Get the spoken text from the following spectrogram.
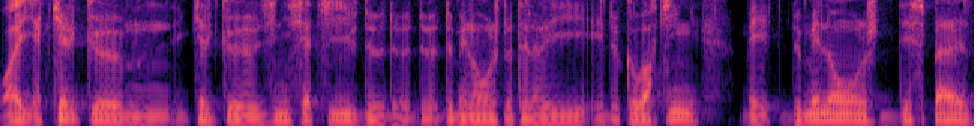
Ouais, il y a quelques hum, quelques initiatives de de, de, de mélange d'hôtellerie et de coworking, mais de mélange d'espaces,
